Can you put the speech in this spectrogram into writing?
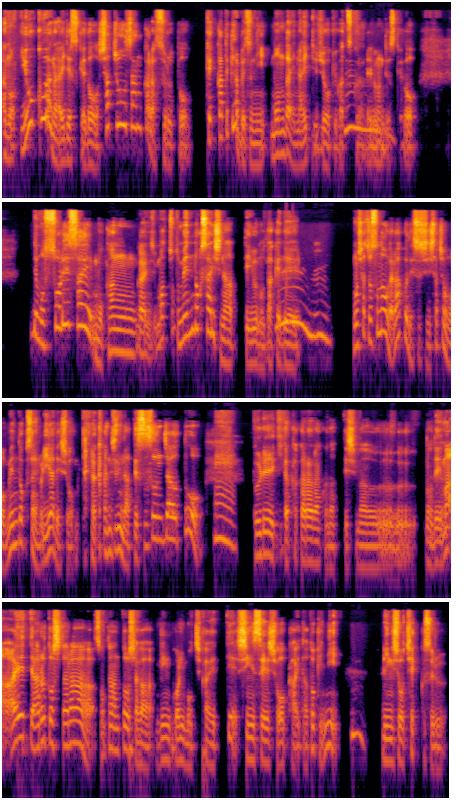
あの、良くはないですけど、社長さんからすると、結果的には別に問題ないっていう状況が作られるんですけど、でもそれさえも考え、まあ、ちょっとめんどくさいしなっていうのだけで、うんうんもう社長その方が楽ですし、社長もめんどくさいの嫌でしょみたいな感じになって進んじゃうと、ええ。ブレーキがかからなくなってしまうので、まあ、あえてあるとしたら、その担当者が銀行に持ち帰って申請書を書いたときにうん、臨床チェックする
